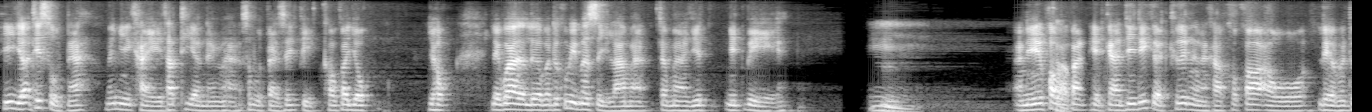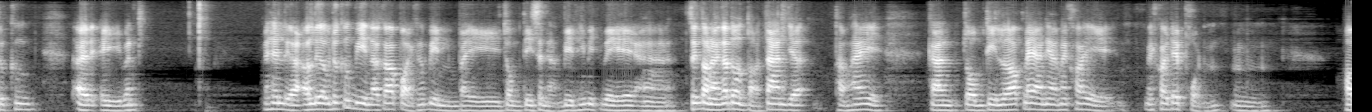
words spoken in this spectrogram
ที่เยอะที่สุดนะ ไม่มีใครทัดเทียมในมหาสมุทรแปซิฟิกเขาก็ยก ยก เรียกว่าเรือบรรทุกเครื่องบินมาสี่ลำอะจะมายึดมิดเวย์อืมอันนี้พอครับมาเหตุการณ์ที่ที่เกิดขึ้นนะครับเขาก็เอาเรือบรรทุกเครื่องไอ้ไอ้มันไม่ใช่เรือเอาเรือบรรทุกเครื่องบินแล้วก็ปล่อยเครื่องบินไปโจมตีสนามบินที่มิดเวย์อ่าซึ่งตอนนั้นก็โดนต่อต้านเยอะทำให้การโจมตีรอบแรกเนี่ยไม่ค่อย ไม่ค่อยได้ผล อืม พอ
